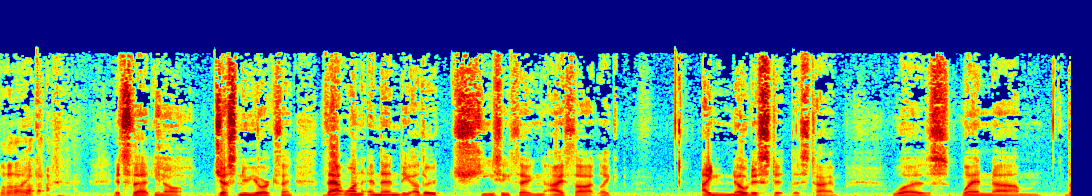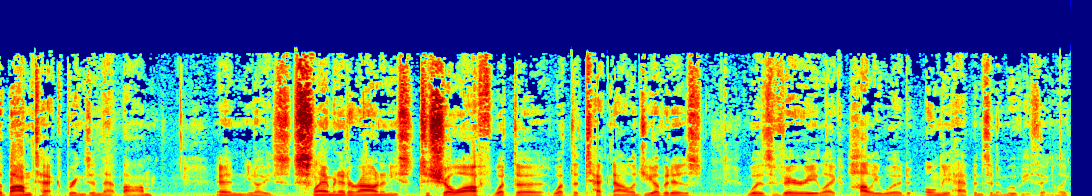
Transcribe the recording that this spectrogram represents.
Like it's that you know just New York thing. That one, and then the other cheesy thing I thought like I noticed it this time was when um, the bomb tech brings in that bomb, and you know he's slamming it around, and he's to show off what the what the technology of it is was very like Hollywood only happens in a movie thing. Like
